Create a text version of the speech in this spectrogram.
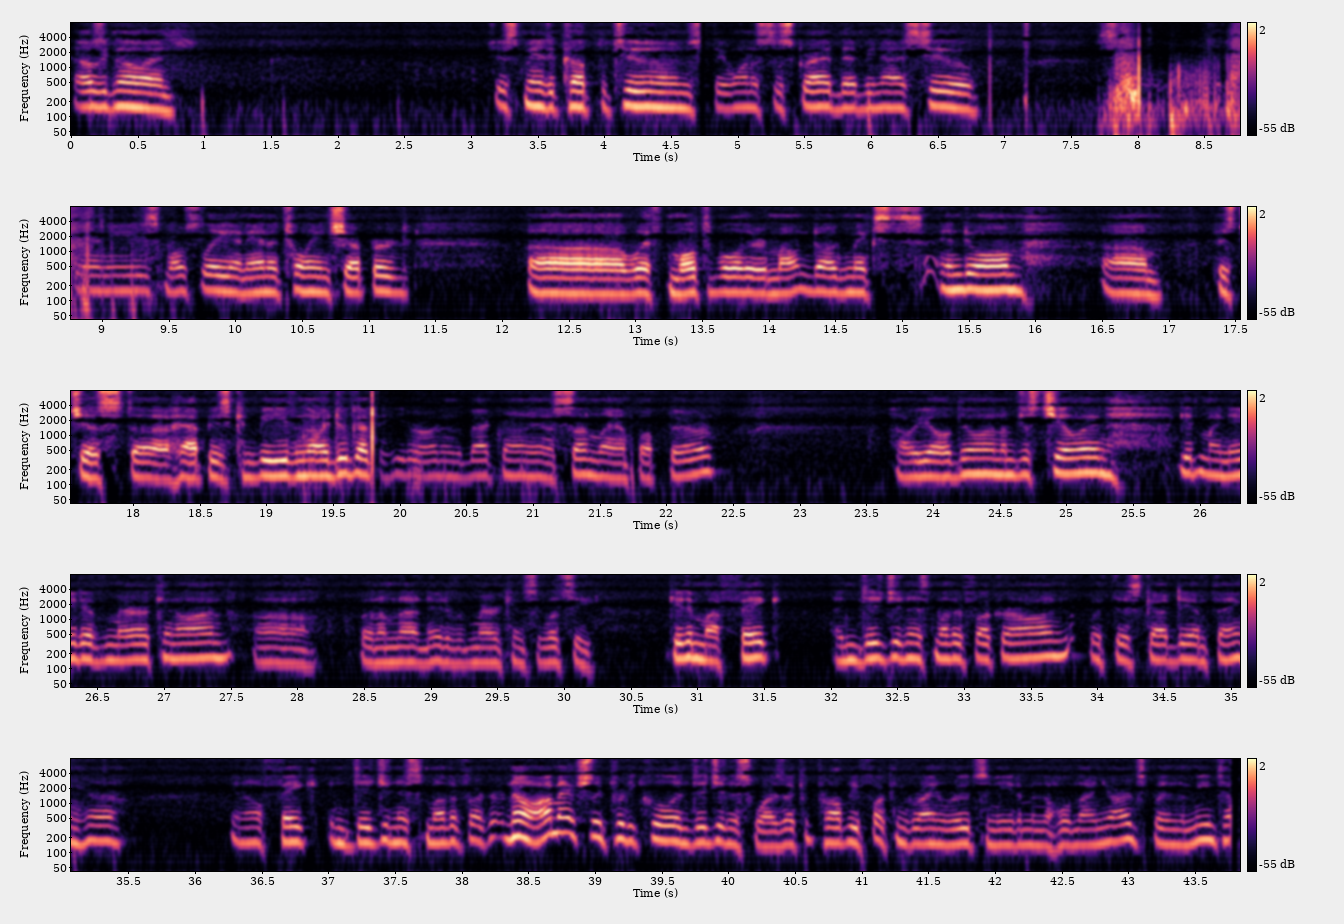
How's it going? Just made a couple tunes. If they want to subscribe, that'd be nice too. So, Pyrenees, mostly an Anatolian Shepherd uh, with multiple other mountain dog mixed into them. Um, it's just uh, happy as can be, even though I do got the heater on in the background and a sun lamp up there. How are y'all doing? I'm just chilling, getting my Native American on, uh, but I'm not Native American, so let's see. Getting my fake indigenous motherfucker on with this goddamn thing here. You know, fake indigenous motherfucker. No, I'm actually pretty cool indigenous wise. I could probably fucking grind roots and eat them in the whole nine yards, but in the meantime,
